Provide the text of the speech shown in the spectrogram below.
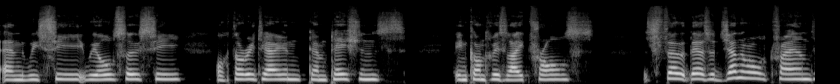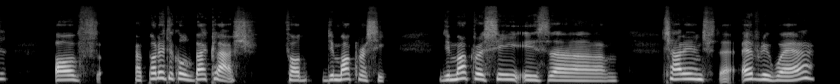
and we see we also see authoritarian temptations in countries like France. So there's a general trend of a political backlash for democracy. Democracy is um, challenged everywhere,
